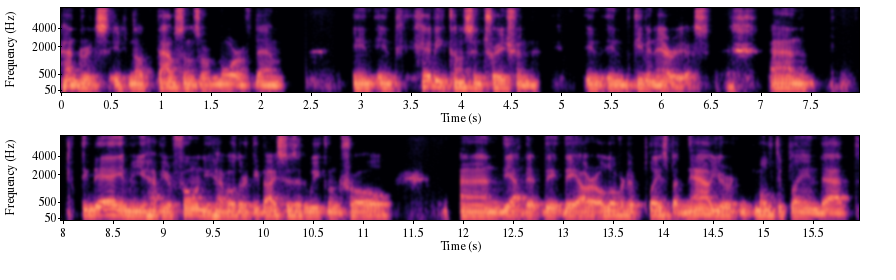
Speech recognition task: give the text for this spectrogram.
hundreds, if not thousands or more of them in, in heavy concentration in, in given areas. And today, I mean, you have your phone, you have other devices that we control, and yeah, they, they are all over the place, but now you're multiplying that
